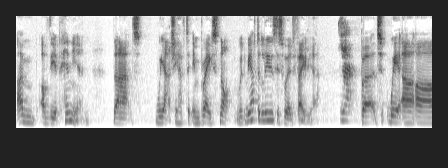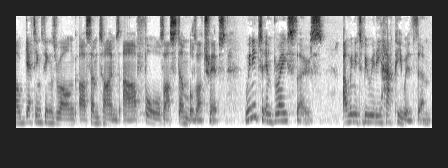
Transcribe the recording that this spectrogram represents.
I'm of the opinion that we actually have to embrace not, we have to lose this word failure But we are, are getting things wrong, are sometimes our falls, our stumbles, our trips. We need to embrace those and we need to be really happy with them.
